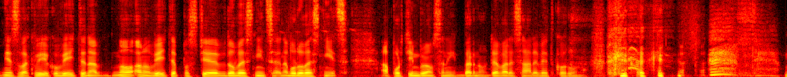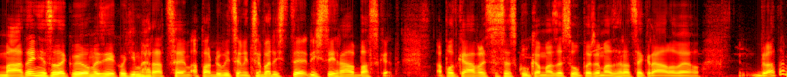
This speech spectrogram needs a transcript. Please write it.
něco takového, jako věďte, na, no ano, věďte prostě do vesnice, nebo do vesnic. A pod tím bylo napsaný Brno, 99 korun. Máte něco takového mezi jako tím Hradcem a Pardubicemi? Třeba když, jste, když jsi hrál basket a potkávali jste se s klukama ze soupeřema z Hradce Králového. Byla tam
